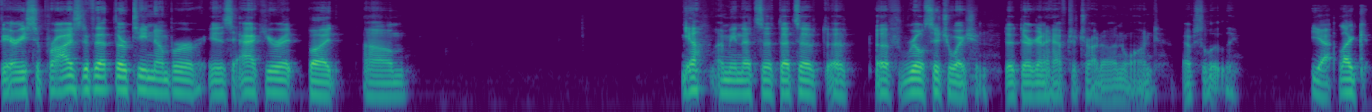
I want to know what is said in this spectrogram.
very surprised if that 13 number is accurate, but um, yeah, I mean that's a that's a, a, a real situation that they're going to have to try to unwind. Absolutely. Yeah, like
